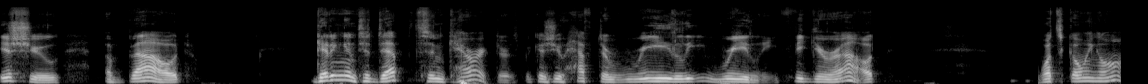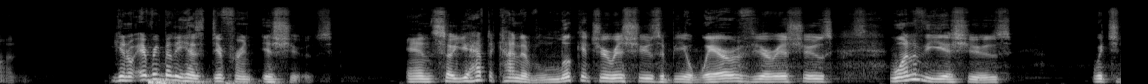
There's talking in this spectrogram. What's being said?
issue about getting into depths in characters because you have to really, really figure out what's going on. You know, everybody has different issues. And so you have to kind of look at your issues and be aware of your issues. One of the issues, which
